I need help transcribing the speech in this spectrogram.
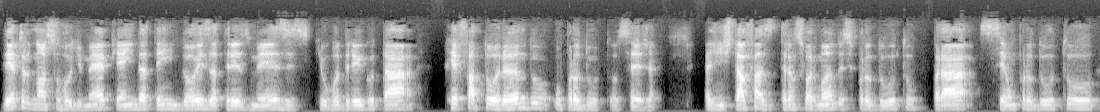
dentro do nosso roadmap, ainda tem dois a três meses que o Rodrigo está refatorando o produto, ou seja, a gente está transformando esse produto para ser um produto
